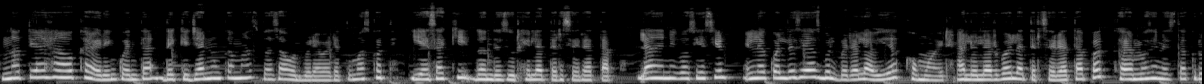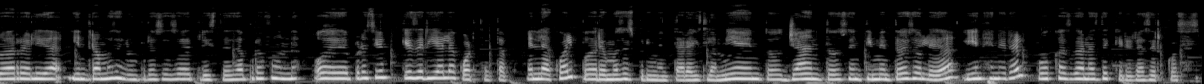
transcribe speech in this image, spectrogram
no te ha dejado caer en cuenta de que ya nunca más vas a volver a ver a tu mascota. Y es aquí donde surge la tercera etapa, la de negociación, en la cual deseas volver a la vida como era. A lo largo de la tercera etapa, caemos en esta cruda realidad y entramos en un proceso de tristeza profunda o de depresión, que sería la cuarta etapa, en la cual podremos experimentar aislamiento, llanto, sentimiento de soledad y en general pocas ganas de querer hacer cosas.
